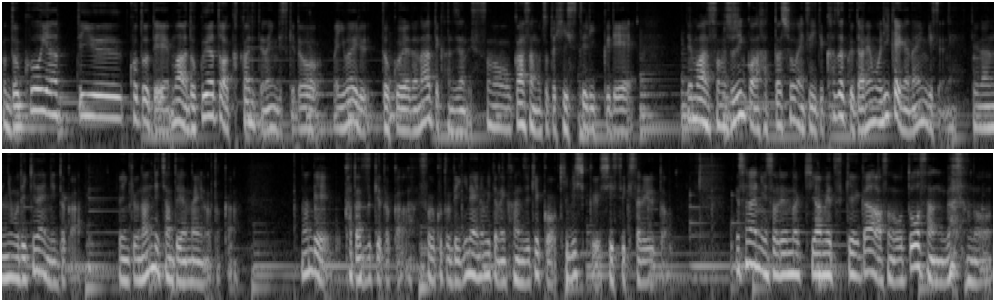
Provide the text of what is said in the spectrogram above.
毒親っていうことでまあ毒親とは書かれてないんですけど、まあ、いわゆる毒親だなって感じなんです。そのお母さんもちょっとヒステリックで。でまあその主人公の発達障害について家族誰も理解がないんですよね。で何にもできないねとか勉強なんでちゃんとやんないのとかなんで片付けとかそういうことできないのみたいな感じで結構厳しく叱責されると。でさらにそれの極めつけがそのお父さんがその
